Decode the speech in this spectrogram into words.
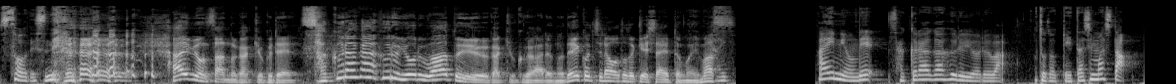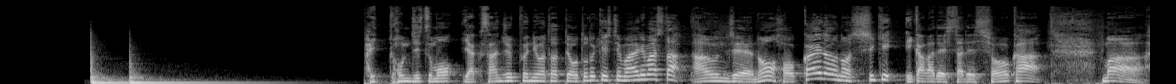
そうですね。あいみょんさんの楽曲で、桜が降る夜はという楽曲があるので、こちらをお届けしたいと思います。あいみょんで桜が降る夜はお届けいたしました。はい。本日も約30分にわたってお届けしてまいりました。アウンジェイの北海道の四季、いかがでしたでしょうか？まあ、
